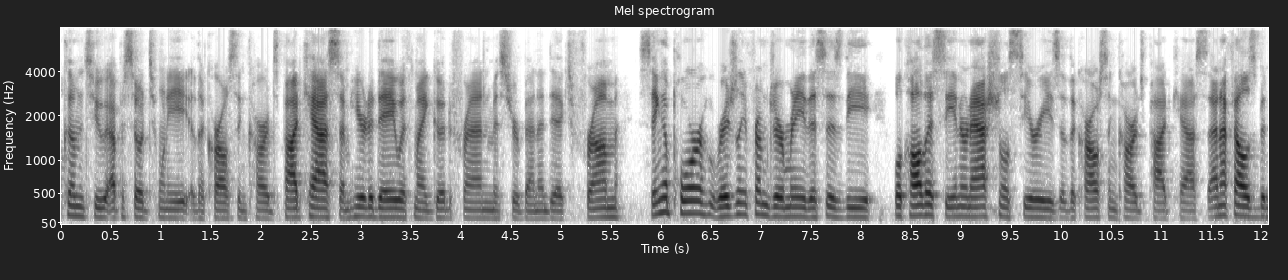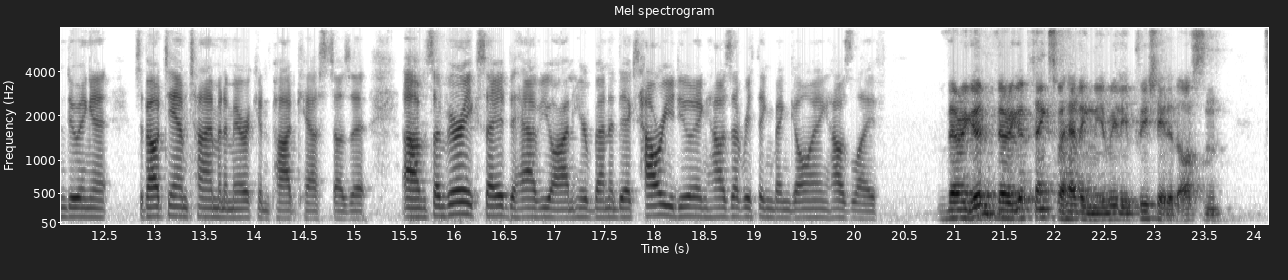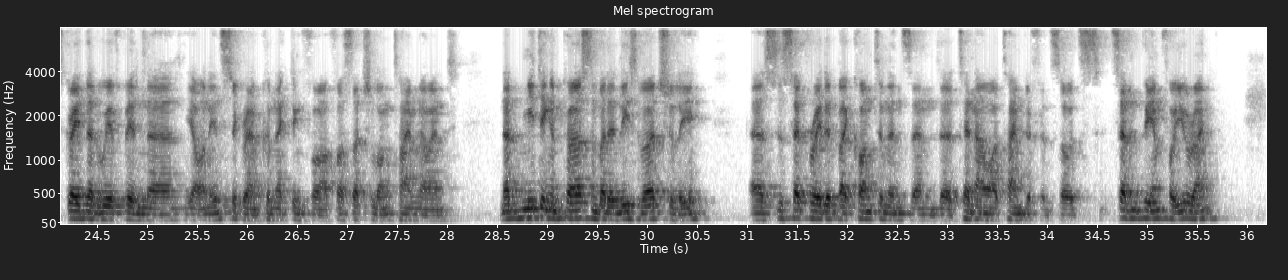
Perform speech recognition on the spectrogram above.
welcome to episode 28 of the Carlson Cards podcast. I'm here today with my good friend, Mr. Benedikt from Singapore, originally from Germany. This is the, we'll call this the international series of the Carlson Cards podcast. The NFL has been doing it. It's about damn time an American podcast does it. Um, so I'm very excited to have you on here, Benedikt. How are you doing? How's everything been going? How's life? Very good, very good. Thanks for having me. Really appreciate it, Austin. It's great that we've been uh, yeah, on Instagram connecting for, for such a long time now. And not meeting in person, but at least virtually. Uh, still separated by continents and uh, 10 hour time difference. So it's 7 p.m. for you, right?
